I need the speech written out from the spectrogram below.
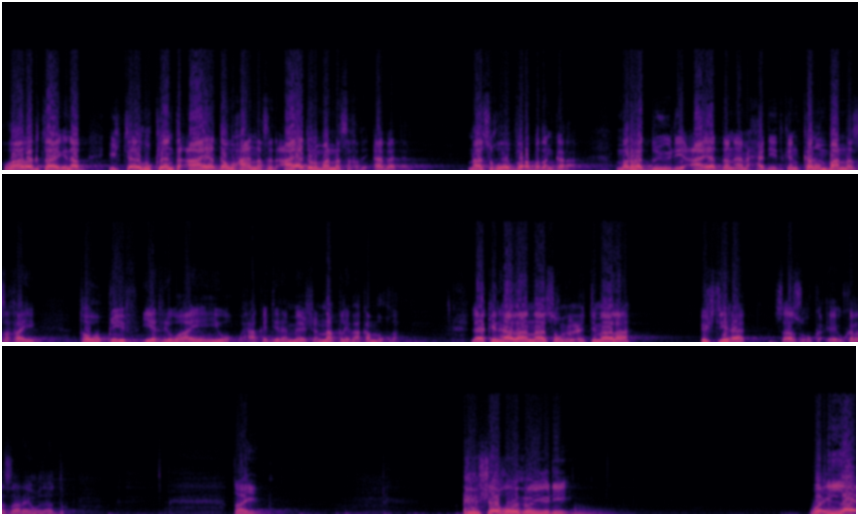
Waa adag tahay inaad ijtihaad ku keento aayaddan waxaa nasakday aayaddan baa nasakday abadan naasikhu wuu fara badan karaa mar hadduu yidhi aayaddan ama xadiidkan kan un baa nasakhay tawqiif iyo riwaaye iyo waxaa ka jira meesha naqli baa ka muuqda. Laakiin hadaa naasikh muxuu ixtimaalaa ijtihaad saas ay u kala saarayan wadaaddo ayb sheekhu wuxuu yidhi wailaa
